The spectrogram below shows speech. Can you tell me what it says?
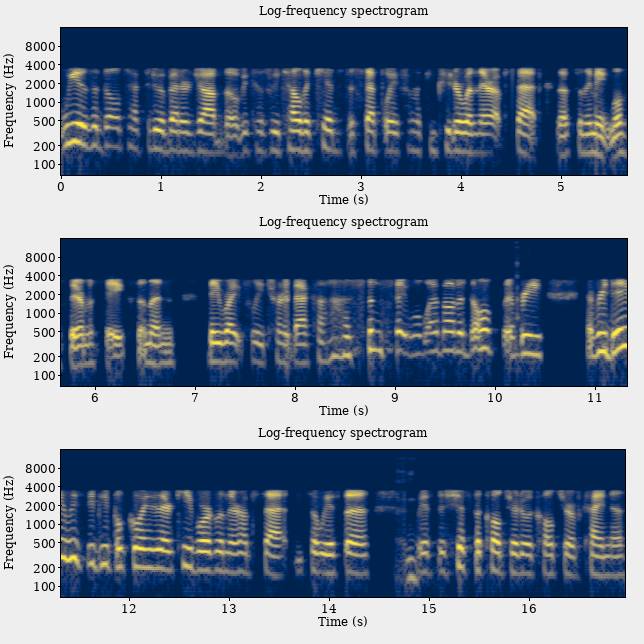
We as adults have to do a better job though because we tell the kids to step away from the computer when they're upset because that's when they make most of their mistakes and then they rightfully turn it back on us and say well what about adults? Every every day we see people going to their keyboard when they're upset. And so we have to we have to shift the culture to a culture of kindness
